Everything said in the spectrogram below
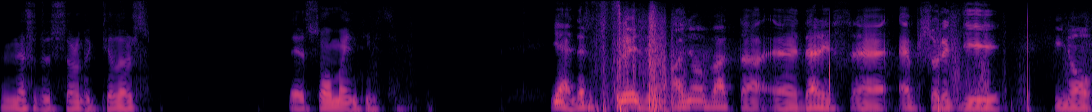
And let's do serial killers. There's so many things. Yeah, that is crazy. I know that uh, that is uh, absolutely, you know,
